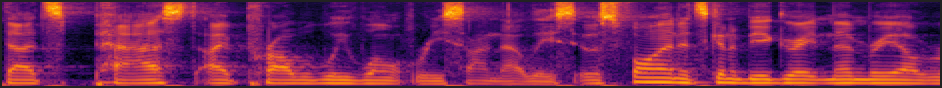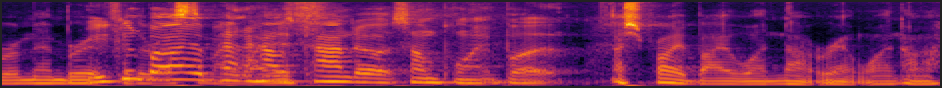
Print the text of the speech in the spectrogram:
that's passed, I probably won't re-sign that lease. It was fun. It's going to be a great memory. I'll remember it. You for can the buy rest a penthouse life. condo at some point, but I should probably buy one, not rent one, huh?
